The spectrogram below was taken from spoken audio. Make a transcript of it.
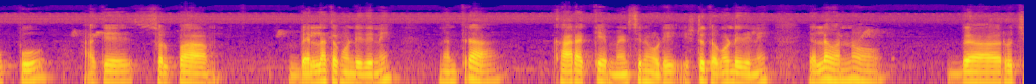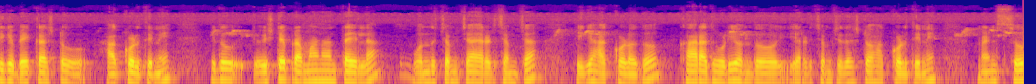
ಉಪ್ಪು, ಹಾಗೆ ಸ್ವಲ್ಪ ಬೆಲ್ಲ ತಗೊಂಡಿದ್ದೀನಿ. ನಂತರ ಖಾರಕ್ಕೆ ಮೆಣಸಿನ ಹುಡಿ, ಇಷ್ಟು ತಗೊಂಡಿದ್ದೀನಿ. ಎಲ್ಲವನ್ನು ರುಚಿಗೆ ಬೇಕಷ್ಟು ಹಾಕ್ಕೊಳ್ತೀನಿ. ಇದು ಇಷ್ಟೇ ಪ್ರಮಾಣ ಅಂತ ಇಲ್ಲ. ಒಂದು ಚಮಚ, ಎರಡು ಚಮಚ ಹೀಗೆ ಹಾಕ್ಕೊಳ್ಳೋದು ಖಾರದ ಹುಡಿ ಒಂದು ಎರಡು ಚಮಚದಷ್ಟು ಹಾಕ್ಕೊಳ್ತೀನಿ. ಮೆಣಸು,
